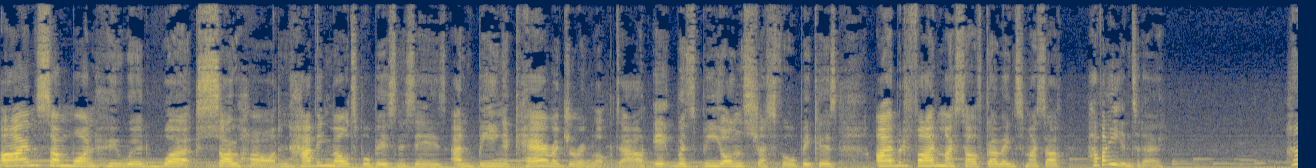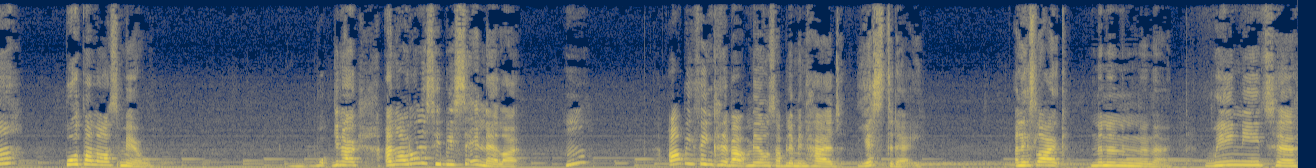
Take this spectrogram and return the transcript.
I'm someone who would work so hard and having multiple businesses and being a carer during lockdown, it was beyond stressful because I would find myself going to myself, Have I eaten today? Huh? What was my last meal? You know, and I would honestly be sitting there like, Hmm? I'll be thinking about meals I blimmin' had yesterday. And it's like, no, no, no, no, no. We need to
